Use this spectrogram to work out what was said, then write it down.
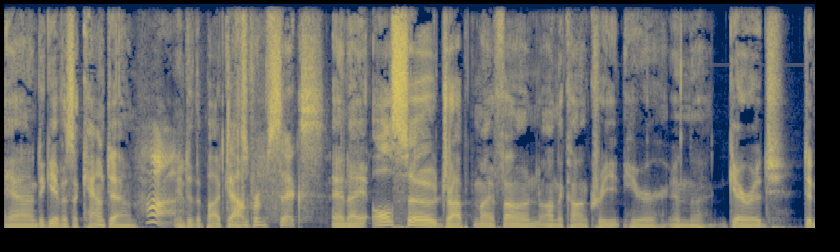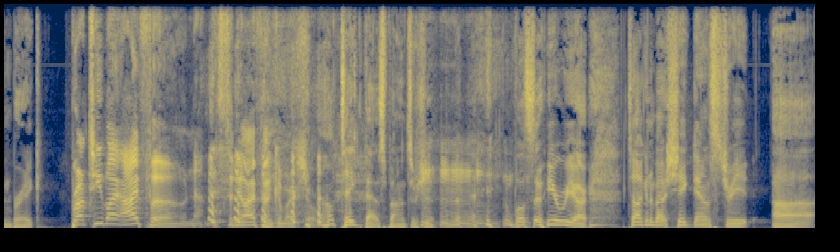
and it gave us a countdown Huh. into the podcast. Down from six. and I also dropped my phone on the concrete here in the garage. Didn't break. Brought to you by iPhone. It's the new iPhone commercial. I'll take that sponsorship. well, so here we are talking about Shakedown Street. Uh,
